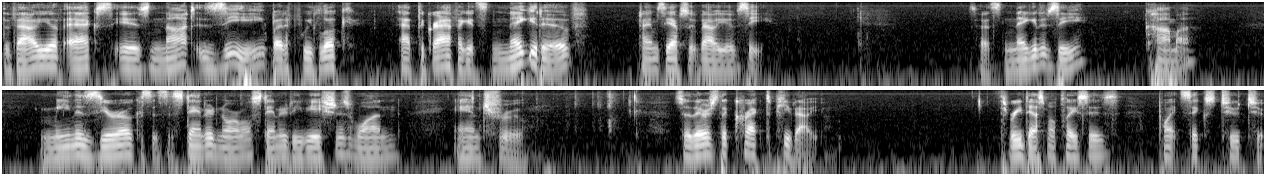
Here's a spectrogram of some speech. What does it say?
The value of x is not z, but if we look at the graphic, it's negative times the absolute value of z. So it's negative z, comma, mean is 0 because it's a standard normal, standard deviation is 1, and true. So there's the correct p-value. Three decimal places, 0.622.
